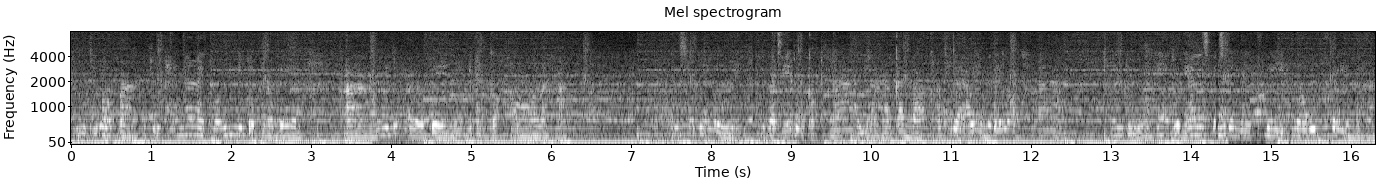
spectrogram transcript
ผิวที่บอบบางผิวแพ้ง่ายเพราะไม่มีตัวพาราเบนไม่มีตัวพาราเบนไม่มีแอลกอฮอล์นะคะใช้ได้เลยพี่ก็จะให้ดูกับหน้าวิลากันเนาะคราวที่แล้วยังไม่ได้ลองที่หน้า ให้ดูเนี่ยตัวนี้จะเป็นจะเป็นเนื้อครีมเนื้อวิปครีมนะคะ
